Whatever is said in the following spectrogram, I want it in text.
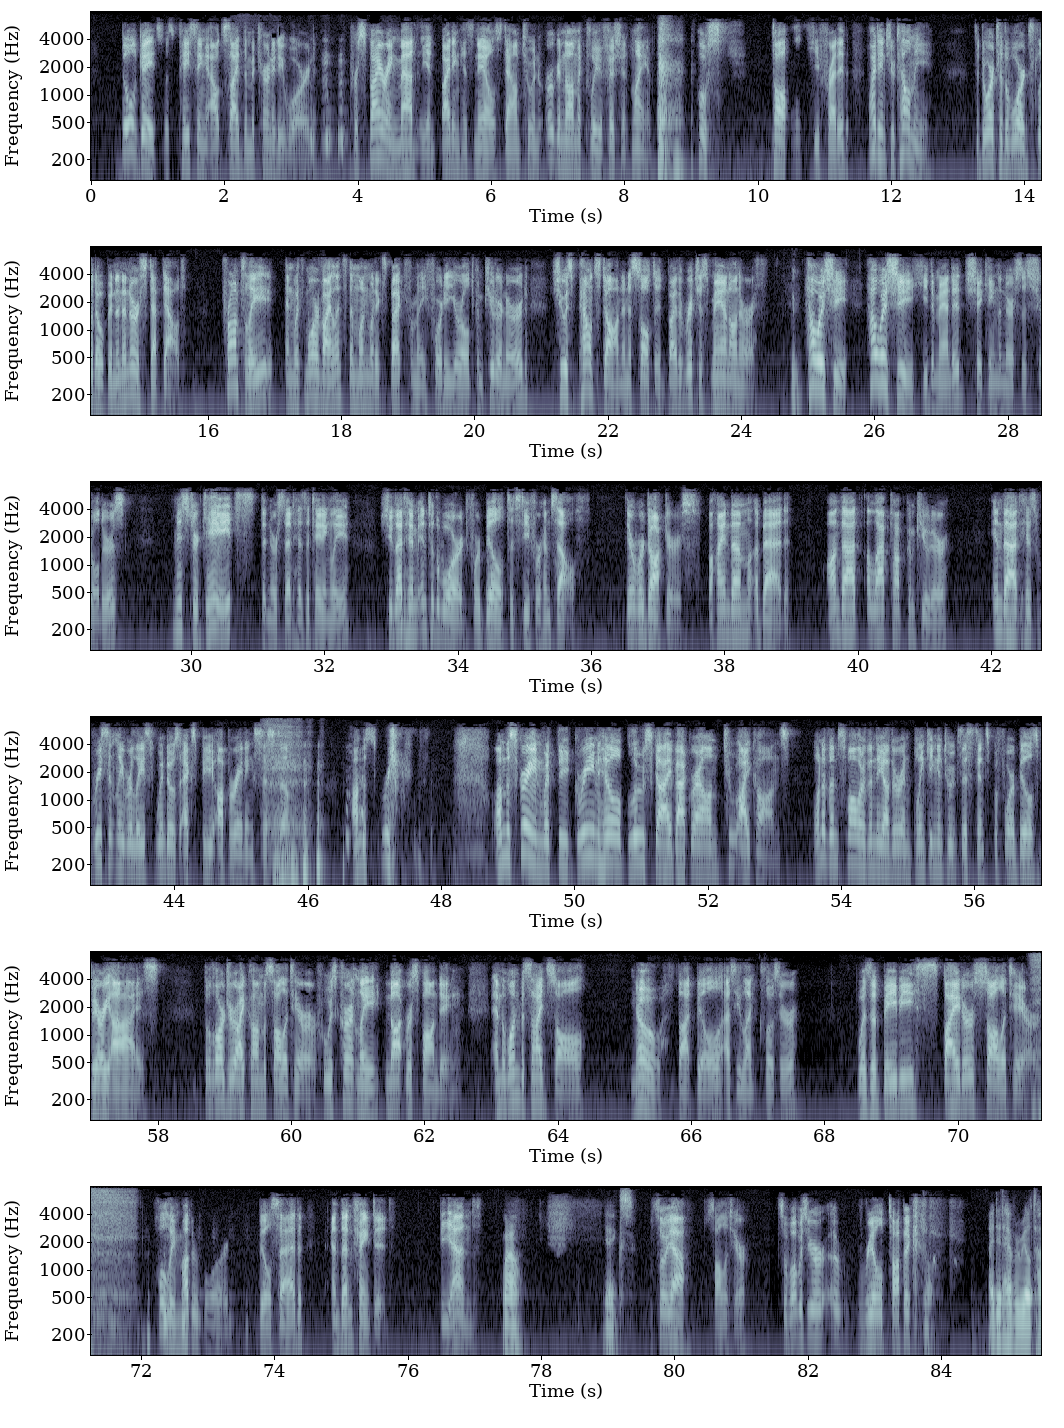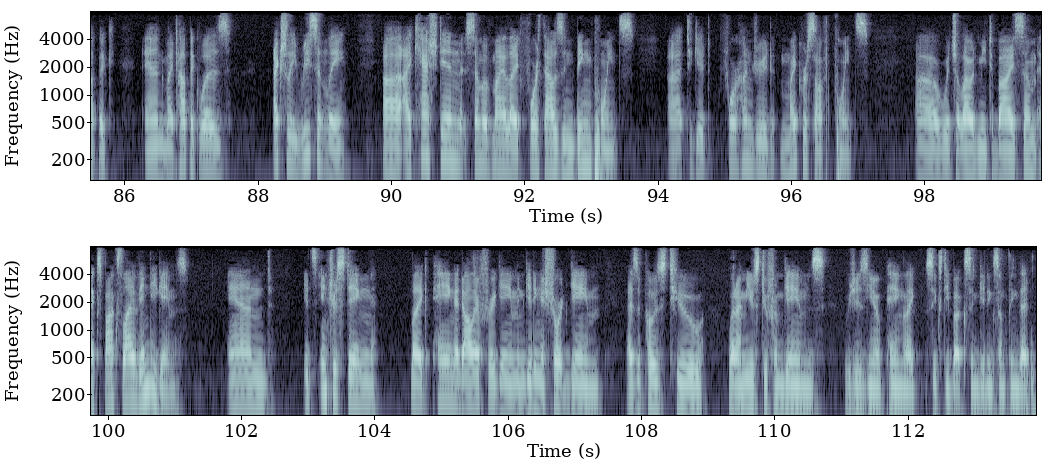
Bill Gates was pacing outside the maternity ward, perspiring madly and biting his nails down to an ergonomically efficient length. Oh, Saul, he fretted. Why didn't you tell me? The door to the ward slid open and a nurse stepped out. Promptly, and with more violence than one would expect from a 40 year old computer nerd, she was pounced on and assaulted by the richest man on earth. How is she? How is she? he demanded, shaking the nurse's shoulders. Mr. Gates, the nurse said hesitatingly. She led him into the ward for Bill to see for himself. There were doctors. Behind them, a bed. On that, a laptop computer. In that, his recently released Windows XP operating system. on the screen. on the screen, with the Green Hill blue sky background, two icons. One of them smaller than the other and blinking into existence before Bill's very eyes. The larger icon was Solitaire, who is currently not responding, and the one beside Saul, no, thought Bill as he leant closer, was a baby spider solitaire. Holy motherboard, Bill said, and then fainted. The end. wow. Yikes. So yeah, solitaire. So what was your uh, real topic? I did have a real topic, and my topic was actually recently uh, I cashed in some of my like 4,000 Bing points uh, to get 400 Microsoft points, uh, which allowed me to buy some Xbox Live indie games. And it's interesting, like paying a dollar for a game and getting a short game, as opposed to what I'm used to from games, which is you know paying like 60 bucks and getting something that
